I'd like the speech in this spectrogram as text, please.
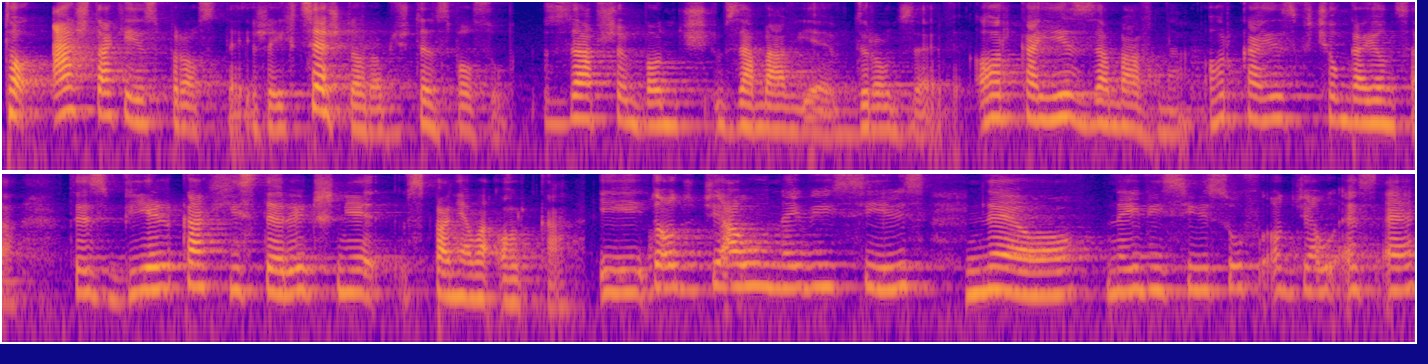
To aż takie jest proste. Jeżeli chcesz to robić w ten sposób, zawsze bądź w zabawie, w drodze. Orka jest zabawna, orka jest wciągająca. To jest wielka, histerycznie wspaniała orka. I do oddziału Navy Seals, Neo Navy Sealsów, oddziału SE,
